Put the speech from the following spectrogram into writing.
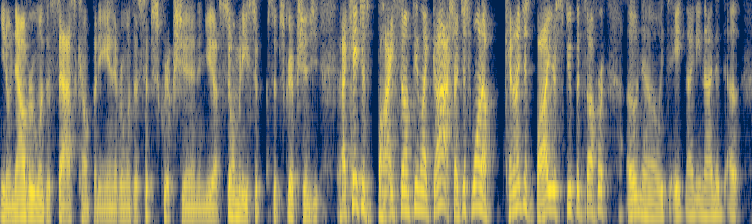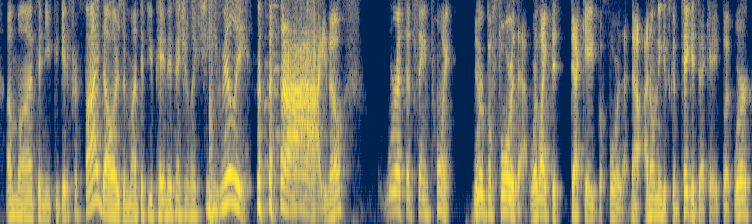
you know now everyone's a saas company and everyone's a subscription and you have so many sub- subscriptions. I can't just buy something like gosh i just want to can i just buy your stupid software? Oh no it's 8.99 a, a month and you could get it for five dollars a month if you pay in advance. You're like gee really? You know? We're at that same point we're before that. We're like the decade before that. Now, I don't think it's going to take a decade, but we're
